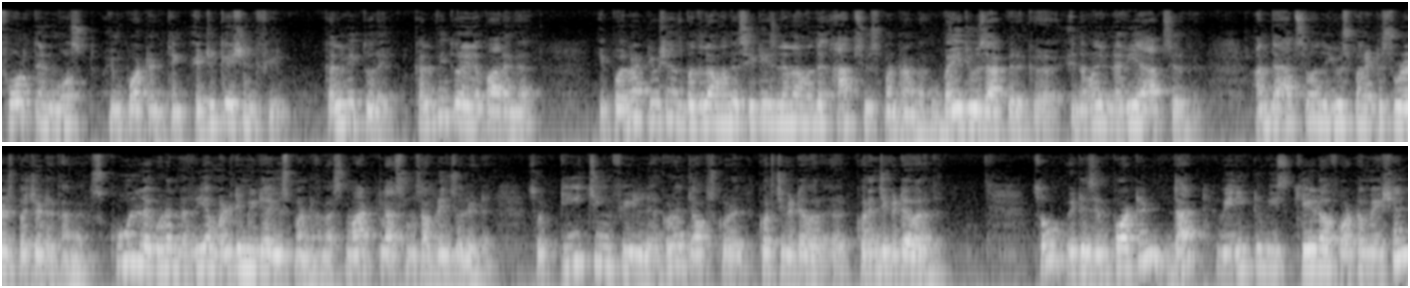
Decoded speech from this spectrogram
fourth and most important thing education field கல்வித்துறை. கல்வித்துறையில் பாருங்கள் இப்போ எல்லாம் டியூஷன்ஸ் பதிலாக வந்து சிட்டிஸ்லாம் வந்து ஆப்ஸ் யூஸ் பண்ணுறாங்க பைஜூஸ் ஆப் இருக்குது இந்த மாதிரி நிறைய ஆப்ஸ் இருக்குது அந்த ஆப்ஸ் வந்து யூஸ் பண்ணிட்டு ஸ்டூடெண்ட்ஸ் படிச்சுட்டு இருக்காங்க. ஸ்கூலில் கூட நிறைய மல்டிமீடியா யூஸ் பண்ணுறாங்க ஸ்மார்ட் கிளாஸ் ரூம்ஸ் அப்படின்னு சொல்லிட்டு. ஸோ டீச்சிங் ஃபீல்டில் கூட ஜாப்ஸ் குறைச்சிக்கிட்டே வரு குறைஞ்சிக்கிட்டே வருது. So it is important that we need to be scared of automation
